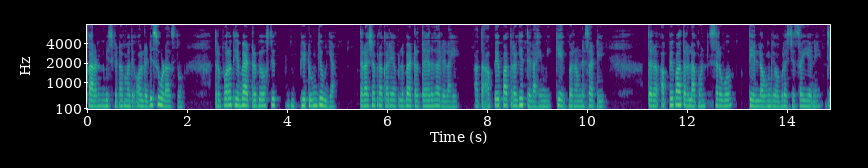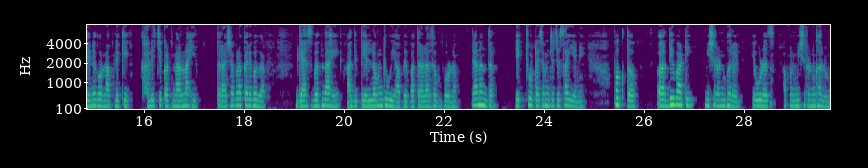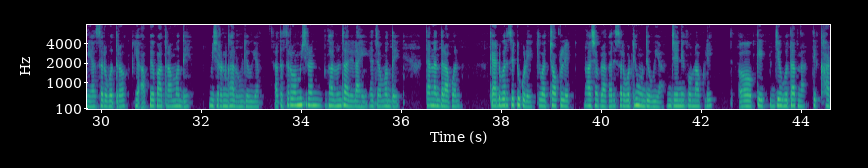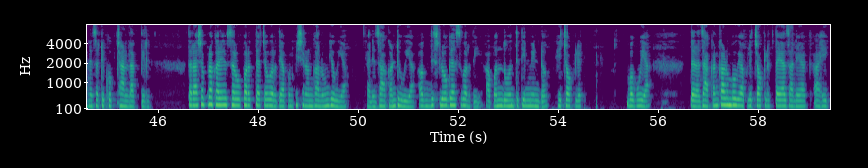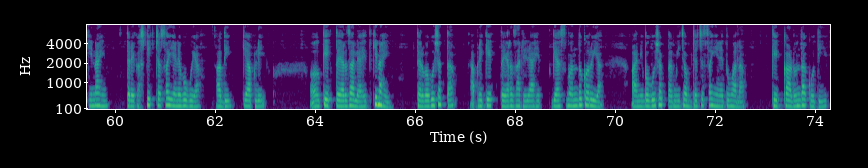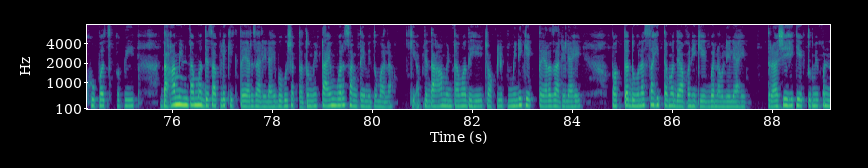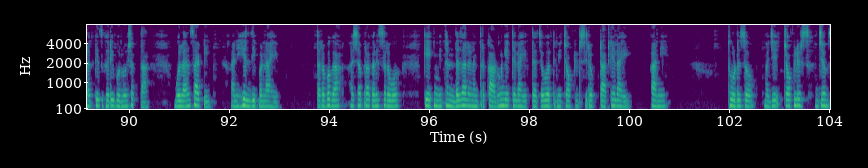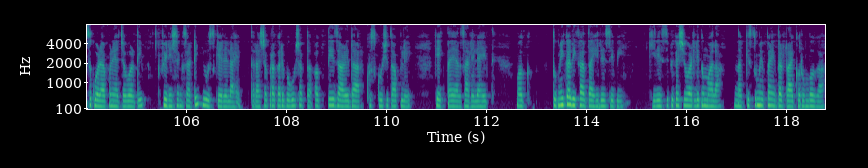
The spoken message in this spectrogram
कारण बिस्किटामध्ये ऑलरेडी सोडा असतो. तर परत हे बॅटर व्यवस्थित फेटून घेऊया. तर अशा प्रकारे आपलं बॅटर तयार झालेलं आहे. आता आप्पे पात्र घेतलेलं आहे मी केक बनवण्यासाठी. तर आप्पे पात्राला आपण सर्व तेल लावून घेऊ ब्रशच्या साह्याने. जेणेकरून आपले केक खाली चिकटणार नाहीत. तर अशा प्रकारे बघा गॅस बंद आहे. आधी तेल लावून घेऊया आप्पे पात्राला संपूर्ण. त्यानंतर एक छोट्या चमच्याच्या साह्याने फक्त अर्धी वाटी मिश्रण भरेल. एवढंच आपण मिश्रण घालून या सर्वत्र या आप्पे पात्रामध्ये मिश्रण घालून घेऊया. आता सर्व मिश्रण घालून झालेलं आहे याच्यामध्ये. त्यानंतर आपण कॅडबरचे तुकडे किंवा चॉकलेट अशा प्रकारे सर्व ठेवून देऊया. जेणेकरून आपले केक जे होतात ना ते खाण्यासाठी खूप छान लागतील. तर अशा प्रकारे सर्व परत त्याच्यावरती आपण मिश्रण घालून घेऊया आणि झाकण ठेवूया. अगदी स्लो गॅसवरती आपण दोन ते तीन मिनटं हे चॉकलेट बघूया. तर झाकण काढून बघूया आपले चॉकलेट तयार झाले आहे की नाही. तर एका स्टिकच्या साह्याने बघूया आधी की आपले केक तयार झाले आहेत की नाही. तर बघू शकता आपले केक तयार झालेले आहेत. गॅस बंद करूया आणि बघू शकता मी चमच्याच्या साह्याने तुम्हाला केक काढून दाखवते. खूपच अगदी दहा मिनटामध्येच आपले केक तयार झालेले आहे. बघू शकता तुम्ही टाईमवर सांगते मी तुम्हाला की आपले दहा मिनटामध्ये हे चॉकलेट मिनी केक तयार झालेले आहे. फक्त दोनच साहित्यामध्ये आपण हे केक बनवलेले आहे. तर अशी हे केक तुम्ही पण नक्कीच घरी बनवू शकता. मुलांसाठी आणि हेल्दी पण आहे. तर बघा अशा प्रकारे सर्व केक मी थंड झाल्यानंतर काढून घेतलेला आहे त्याच्यावरती मी चॉकलेट सिरप टाकलेला आहे. आणि थोडंसं म्हणजे चॉकलेट्स जेम्स गोळ्या पण याच्यावरती फिनिशिंगसाठी यूज केलेला आहे. तर अशा प्रकारे बघू शकता अगदी जाळीदार खुसखुशीत आपले केक तयार झालेले आहेत. मग तुम्ही कधी करता ही रेसिपी ही रेसिपी कशी वाटली तुम्हाला? नक्कीच तुम्ही पण एकदा ट्राय करून बघा.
